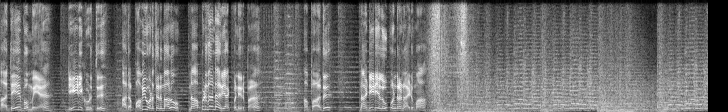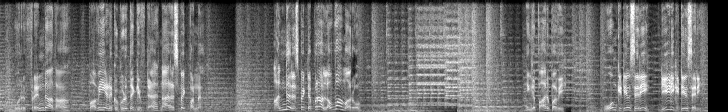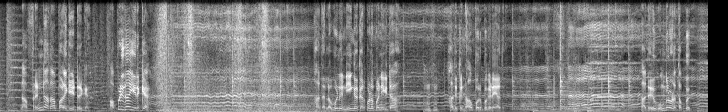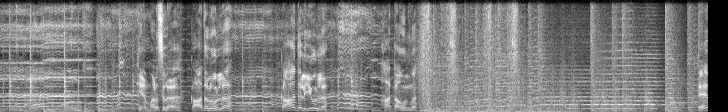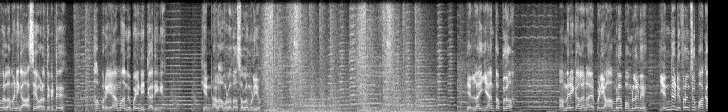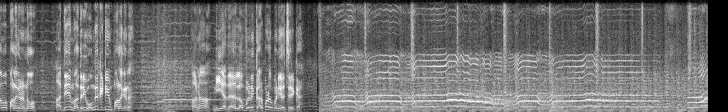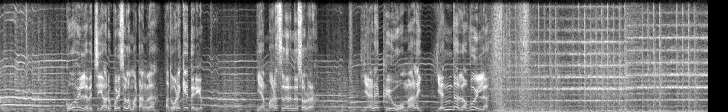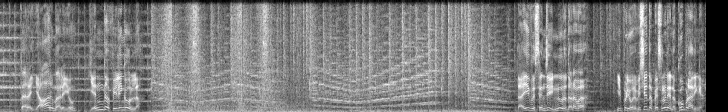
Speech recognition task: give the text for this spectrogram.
அதே பொம்மைய டிடி கொடுத்து அத பவி உடைச்சிருந்தாலும் நான் அப்படிதான்டா ரியாக்ட் பண்ணிருப்பேன். அப்ப அது நான் டிடியை லவ் பண்றேன்னு ஆயிடுமா? ஒரு ஃப்ரெண்டா தான் பவி எனக்கு கொடுத்த கிஃப்டை நான் ரெஸ்பெக்ட் பண்ணேன். அந்த ரெஸ்பெக்ட் அப்புறம் லவ்வா மாறும்? இங்க பாரு பவி. உன்கிட்டயும் சரி டிடி கிட்டயும் சரி. நான் ஃப்ரெண்டாக தான் பழகிட்டு இருக்கேன். அப்படிதான் இருக்கேன். அந்த லவ்னு நீங்கள் கற்பனை பண்ணிக்கிட்டா அதுக்கு நான் பொறுப்பு கிடையாது. அது உங்களோட தப்பு. என் மனசுல காதலும் இல்ல காதலியும் இல்ல. அதான் உண்மை. தேவையில்லாம நீங்க ஆசையை வளர்த்துக்கிட்டு அப்புறம் ஏமாந்து போய் நிற்காதீங்க என்னால் அவ்வளோதான் சொல்ல முடியும். எல்லாம் ஏன் தப்பு தான் அமெரிக்காவில் நான் எப்படி ஆம்பளை பொம்பளைன்னு எந்த டிஃப்ரென்ஸும் பார்க்காம பழகுனனோ அதே மாதிரி உங்ககிட்டயும் பழகுனேன். ஆனால் நீ அதை லவ்னு கற்பனை பண்ணி வச்சிருக்க. கோவில்ல வச்சு யாரும் பொய் சொல்ல மாட்டாங்களா? அது உனக்கே தெரியும். என் மனசுல இருந்து சொல்றேன். எனக்கு உன் மேல எந்த லவ்வும் இல்ல. வேற யாரு மேலயும் எந்த ஃபீலிங்கும் இல்லை. தயவு செஞ்சு இன்னொரு தடவை இப்படி ஒரு விஷயத்த பேசணும்னு என்ன கூப்பிடாதீங்க.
